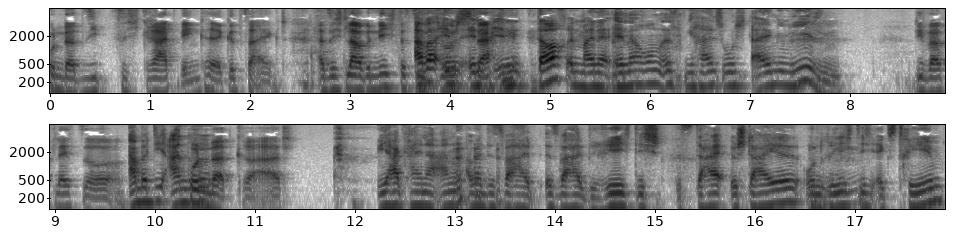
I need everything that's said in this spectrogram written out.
einen 170-Grad-Winkel gezeigt. Also ich glaube nicht, dass die Aber so in, in, steil... in, doch, in meiner Erinnerung ist die halt so steil gewesen. die war vielleicht so Aber die andere. 100 Grad. Ja, keine Ahnung, aber das war halt, es war halt richtig steil und richtig extrem.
